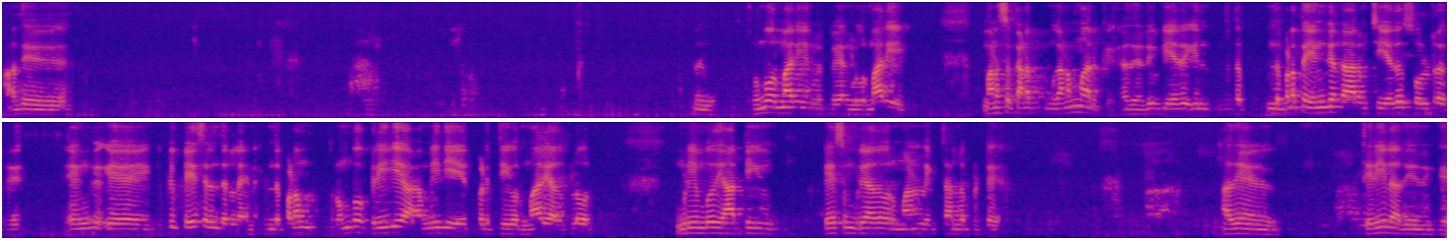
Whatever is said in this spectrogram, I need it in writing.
அது ரொம்ப ஒரு மாதிரி எங்களுக்கு எங்களுக்கு ஒரு மாதிரி மனசு கன கனமா இருக்கு. அது அது இப்படி எது இந்த இந்த படத்தை எங்கேருந்து ஆரம்பிச்சு எதை சொல்றது எங்க இப்படி எப்படி தெரியல. எனக்கு இந்த படம் ரொம்ப பெரிய அமைதியை ஏற்படுத்தி ஒரு மாதிரி அதுக்குள்ள ஒரு முடியும் போது யார்கிட்டையும் பேச முடியாத ஒரு மனநிலைக்கு தள்ளப்பட்டு அது தெரியல அது எனக்கு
